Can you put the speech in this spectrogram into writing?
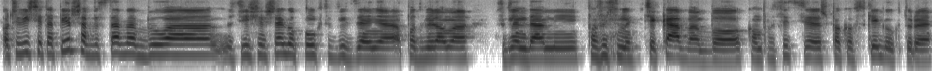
Oczywiście ta pierwsza wystawa była z dzisiejszego punktu widzenia pod wieloma względami powiedzmy ciekawa, bo kompozycje Szpakowskiego, które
